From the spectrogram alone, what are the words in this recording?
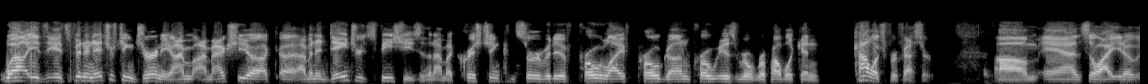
Well, it's, it's been an interesting journey. I'm, I'm actually I'm an endangered species, and then I'm a Christian conservative, pro-life, pro-gun, pro-Israel Republican college professor. Um, and so I, you know,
